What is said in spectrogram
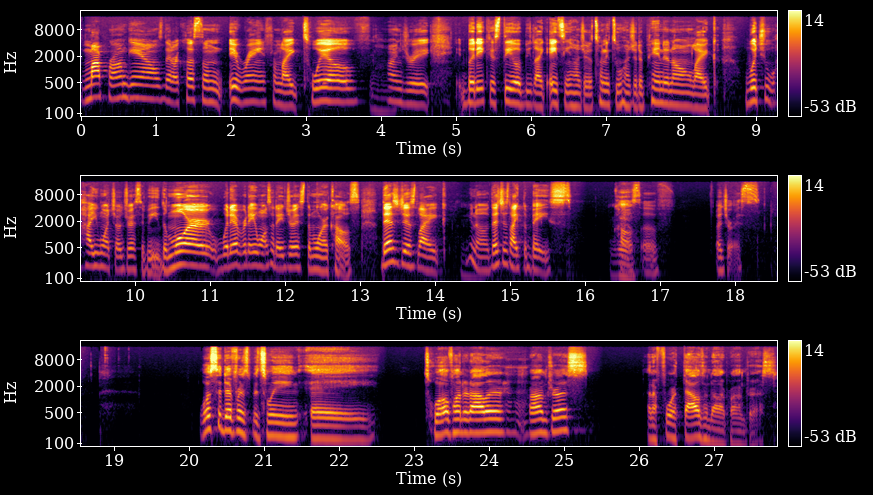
my prom gowns that are custom, it range from like twelve hundred, but it could still be like eighteen hundred or twenty two hundred, depending on like what you how you want your dress to be. The more whatever they want to their dress, the more it costs. That's just like you know, that's just like the base cost of a dress. What's the difference between a twelve hundred Mm-hmm. prom dress and a four thousand dollar prom dress?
